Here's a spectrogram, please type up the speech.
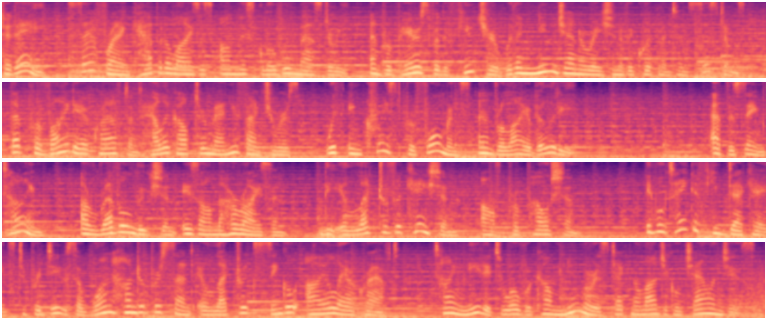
Today, Safran capitalizes on this global mastery and prepares for the future with a new generation of equipment and systems that provide aircraft and helicopter manufacturers with increased performance and reliability. At the same time, a revolution is on the horizon, the electrification of propulsion. It will take a few decades to produce a 100% electric single-aisle aircraft time needed to overcome numerous technological challenges.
